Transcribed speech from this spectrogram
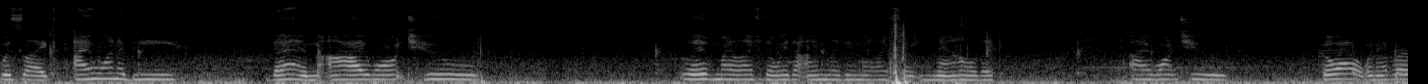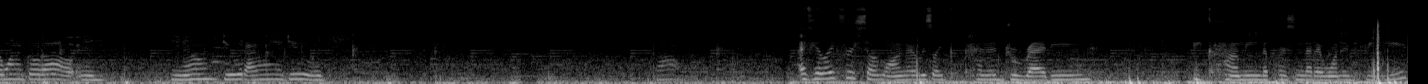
was like I want to be them. I want to live my life the way that I'm living my life right now. Like I want to go out whenever I want to go out and you know, do what I want to do. And I feel like for so long I was like kind of dreading becoming the person that I wanted to be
